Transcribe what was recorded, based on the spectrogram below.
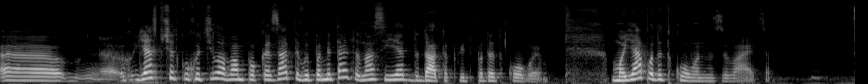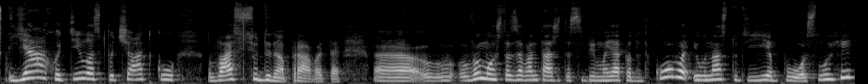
е, я спочатку хотіла вам показати, ви пам'ятаєте, у нас є додаток від податкової. Моя податкова називається. Я хотіла спочатку вас сюди направити. Е, Ви можете завантажити собі моя податкова, і у нас тут є послуги.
